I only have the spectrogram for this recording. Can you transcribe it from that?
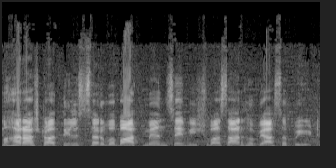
महाराष्ट्रातील सर्व बातम्यांचे विश्वासार्ह व्यासपीठ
